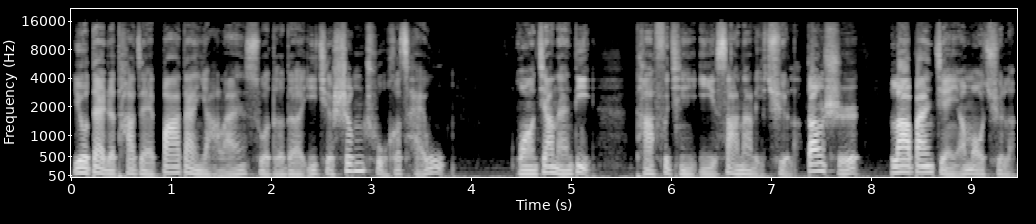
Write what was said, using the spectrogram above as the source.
又带着他在巴旦亚兰所得的一切牲畜和财物，往迦南地他父亲以撒那里去了。当时拉班剪羊毛去了，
